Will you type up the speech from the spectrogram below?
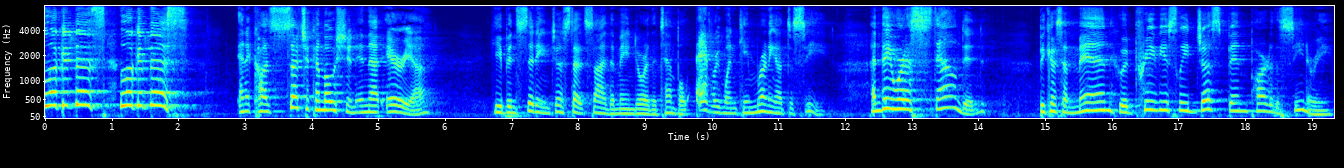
Look at this! Look at this! And it caused such a commotion in that area. He had been sitting just outside the main door of the temple. Everyone came running out to see. And they were astounded because a man who had previously just been part of the scenery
